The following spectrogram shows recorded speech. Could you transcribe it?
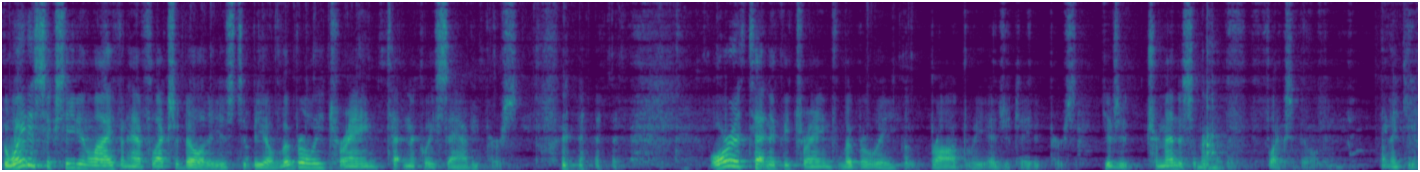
The way to succeed in life and have flexibility is to be a liberally trained, technically savvy person. or a technically trained, liberally, broadly educated person. Gives you a tremendous amount of flexibility. Thank you.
